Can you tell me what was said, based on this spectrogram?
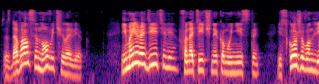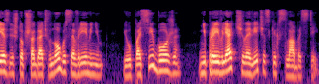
Создавался новый человек. И мои родители, фанатичные коммунисты, из кожи вон лезли, чтоб шагать в ногу со временем, и, упаси Боже, не проявлять человеческих слабостей.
